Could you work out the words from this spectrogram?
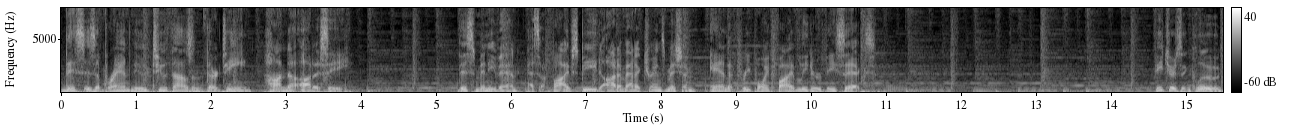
This is a brand new 2013 Honda Odyssey. This minivan has a 5-speed automatic transmission and a 3.5-liter V6. Features include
